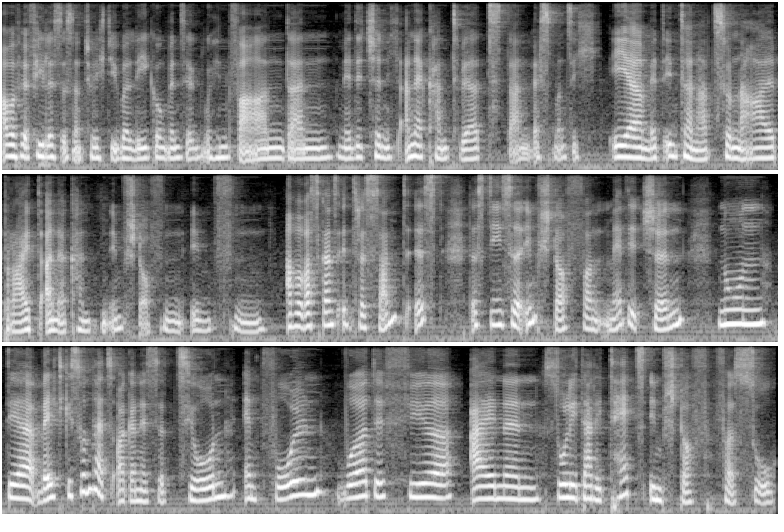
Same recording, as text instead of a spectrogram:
Aber für viele ist es natürlich die Überlegung, wenn sie irgendwo hinfahren, dann Medigen nicht anerkannt wird, dann lässt man sich eher mit international breit anerkannten Impfstoffen impfen. Aber was ganz interessant ist, dass dieser Impfstoff von Medigen nun der Weltgesundheitsorganisation Organisation empfohlen wurde für einen Solidaritätsimpfstoffversuch.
